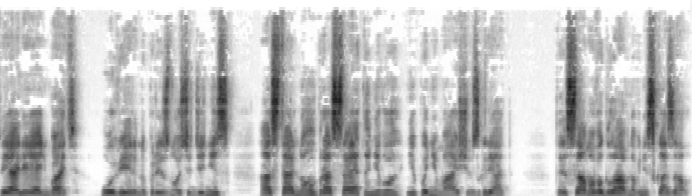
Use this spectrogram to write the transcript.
Ты олень, бать, уверенно произносит Денис, а остального бросает на него непонимающий взгляд. Ты самого главного не сказал,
